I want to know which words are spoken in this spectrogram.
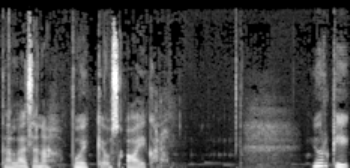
tällaisena poikkeusaikana. Jyrki,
